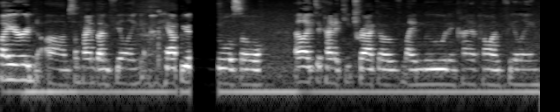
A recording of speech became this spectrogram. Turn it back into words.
tired. Um, sometimes I'm feeling happier than usual. So I like to kind of keep track of my mood and kind of how I'm feeling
